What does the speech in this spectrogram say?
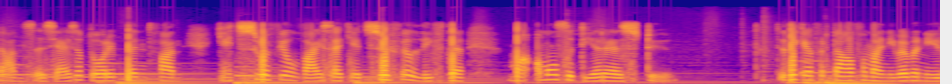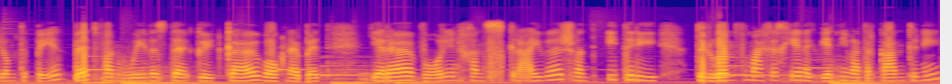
tans is. Jy's op daardie punt van jy het soveel wysheid, jy het soveel liefde, maar almal se deure is toe. Toe ek jou vertel van my nuwe manier om te bid van where does the good go? Waar ek nou bid, Here, waarheen gaan skrywers want U het die droom vir my gegee en ek weet nie watter kant toe nie.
